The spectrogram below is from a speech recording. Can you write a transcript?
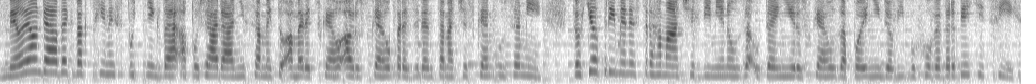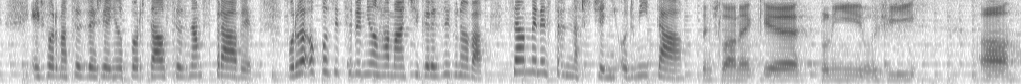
Milion dávek vakcíny Sputnik V a pořádání samitu amerického a ruského prezidenta na českém území. To chtěl prý ministr Hamáček výměnou za utajení ruského zapojení do výbuchu ve Vrběticích. Informace zveřejnil portál Seznam zprávy. Podle opozice by měl Hamáček rezignovat. Sám ministr nařčení odmítá. Ten článek je plný lží a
